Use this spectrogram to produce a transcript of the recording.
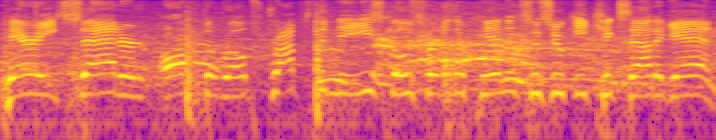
Perry Saturn off the ropes, drops the knees, goes for another pin, and Suzuki kicks out again.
